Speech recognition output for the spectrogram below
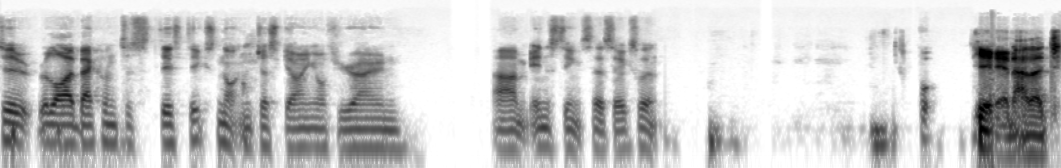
to rely back onto statistics, not just going off your own um, instincts. That's excellent. Yeah, no, that's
